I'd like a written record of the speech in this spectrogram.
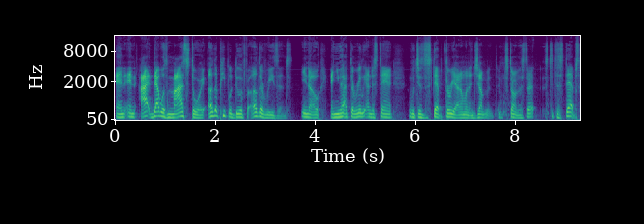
And and I that was my story. Other people do it for other reasons, you know, and you have to really understand which is step 3. I don't want to jump and storm the, step, the steps,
